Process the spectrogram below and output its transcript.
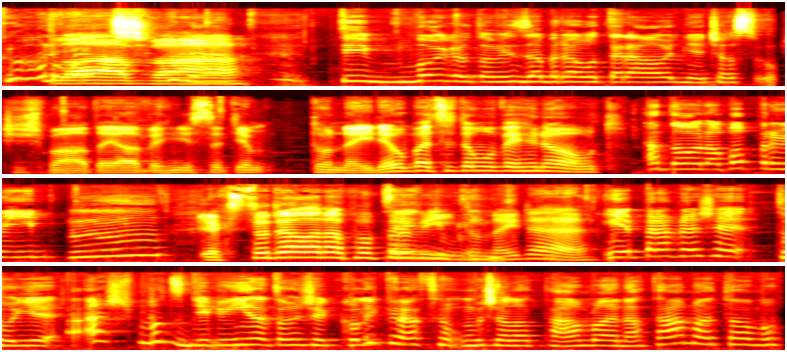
Konečně. Láva. Ty bogo, to mi zabralo teda hodně času. Když máte, ale vyhni se těm, to nejde vůbec se tomu vyhnout. A to na poprvé. Mm, Jak jsi to dala na To poprvé? divný. To nejde. je pravda, že to je až moc divný na to, že kolikrát jsem umřela tamhle na tamhle tom.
